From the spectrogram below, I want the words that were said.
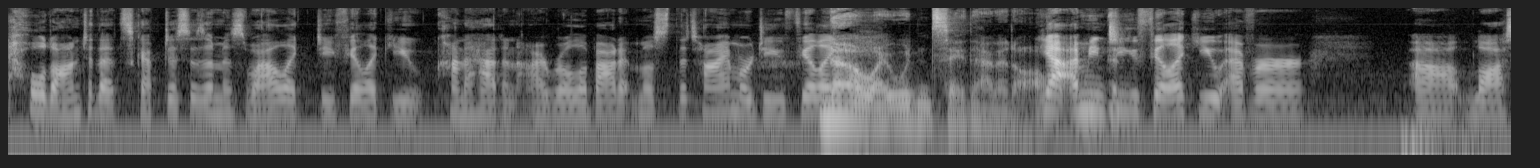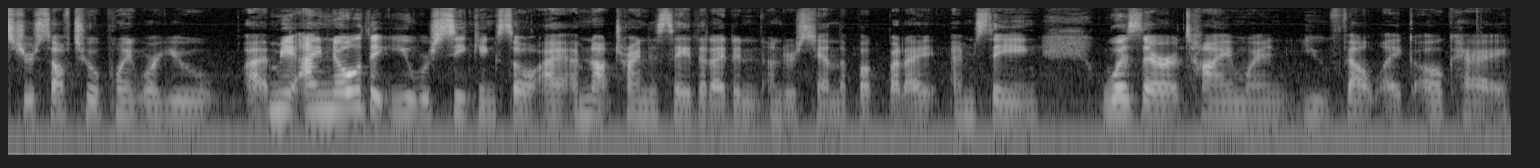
hold on to that skepticism as well like do you feel like you kind of had an eye roll about it most of the time or do you feel like no I wouldn't say that at all yeah I mean do you feel like you ever uh, lost yourself to a point where you i mean i know that you were seeking so I, am not trying to say that i didn't understand the book but I, i'm saying was there a time when you felt like okay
